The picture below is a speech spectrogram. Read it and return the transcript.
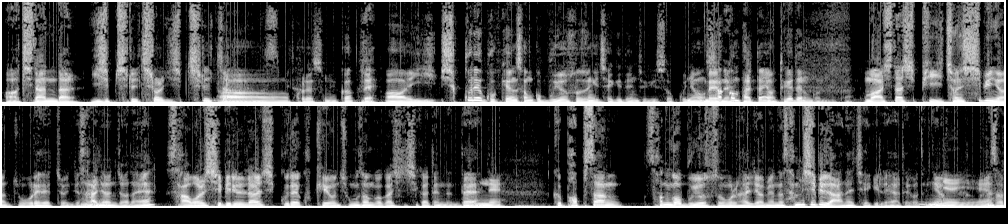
아, 지난달 27일, 7월 27일자. 아, 그랬습니까? 네. 아, 이 19대 국회의원 선거 무효 소송이 제기된 적이 있었군요. 네네. 사건 발단이 어떻게 되는 겁니까? 뭐 아시다시피 2012년 좀 오래됐죠. 이제 4년 전에 4월 11일 날 19대 국회의원 총선거가 실시가 됐는데 네. 그 법상 선거 무효 소송을 하려면 30일 안에 제기를 해야 되거든요. 예, 예. 그래서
